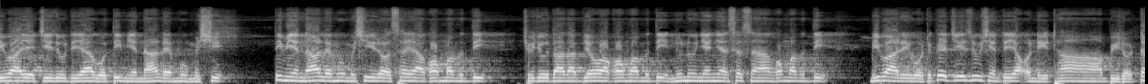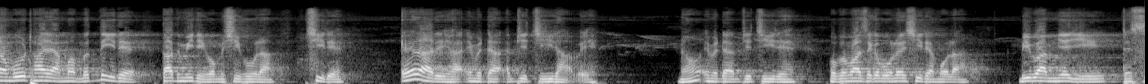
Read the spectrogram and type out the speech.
မိဘရဲ့ကျေးဇူးတရားကိုသိမြင်နားလည်မှုမရှိသိမြင်နားလည်မှုမရှိတော့ဆက်ရကောင်းမှမသိချိုချိုသားသားပြောရကောင်းမှမသိနုနုညံ့ညံ့ဆက်ဆံရကောင်းမှမသိမိဘတွေကိုတကယ်ကျေးဇူးရှင်တယောက်အနေထားပြီးတော့တန်ဖိုးထားရမှမသိတဲ့သားသမီးတွေကမရှိဘူးလားရှိတယ်အဲ့ဓာတွေဟာအင်မတန်အပြစ်ကြီးတာပဲနော်အင်မတန်အပြစ်ကြီးတယ်ဟိုဗမာစကားပုံလည်းရှိတယ်မဟုတ်လားမိဘမျက်ရည်တစ်စ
